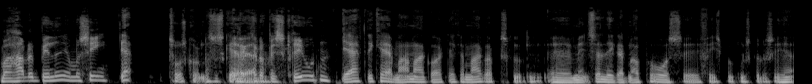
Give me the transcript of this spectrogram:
Men har du et billede, jeg må se? To sekunder, så skal Eller jeg kan du beskrive den? Ja, det kan jeg meget, meget godt. Jeg kan meget godt beskrive den, øh, mens jeg lægger den op på vores øh, Facebook. Nu skal du se her.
